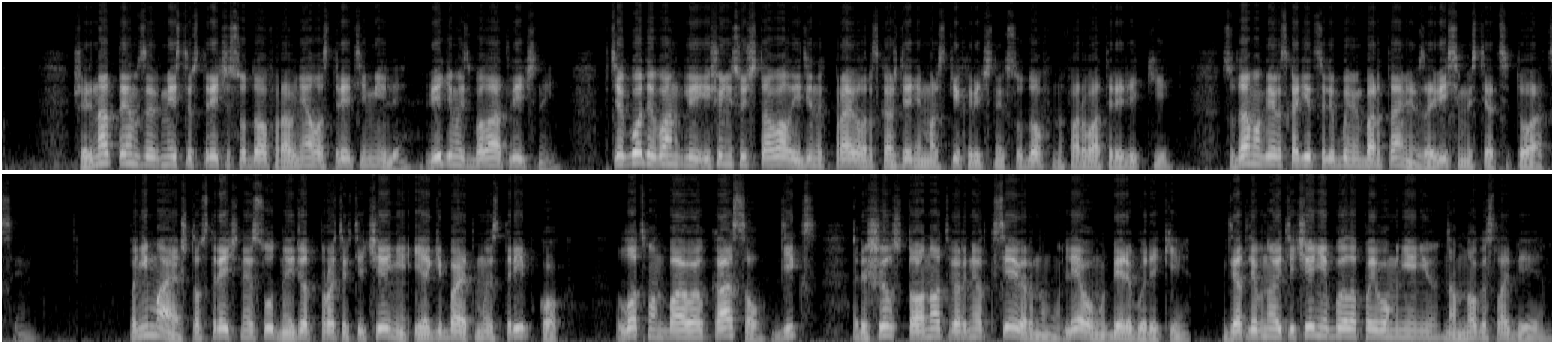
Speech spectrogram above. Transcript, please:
Ширина Темзы в месте встречи судов равнялась третьей мили. Видимость была отличной. В те годы в Англии еще не существовало единых правил расхождения морских и речных судов на фарватере реки. Суда могли расходиться любыми бортами в зависимости от ситуации. Понимая, что встречное судно идет против течения и огибает мыс Трипкок, Лоцман Бауэлл Касл, Дикс, решил, что оно отвернет к северному, левому берегу реки, где отливное течение было, по его мнению, намного слабее.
